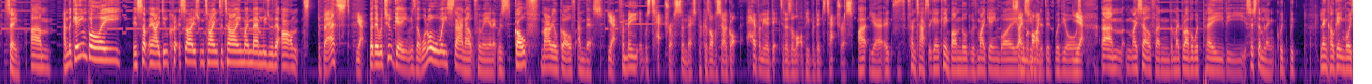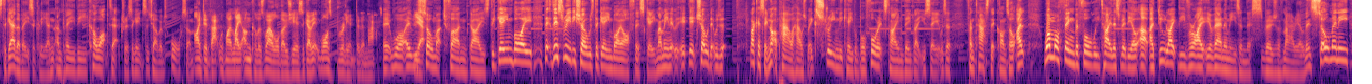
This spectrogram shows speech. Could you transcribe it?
Same. Um, and the Game Boy is something I do criticize from time to time. My memories with it aren't the best. Yeah. But there were two games that will always stand out for me, and it was Golf, Mario Golf, and this. Yeah, for me, it was Tetris and this because obviously I got heavily addicted, as a lot of people did, to Tetris. Uh, yeah, it's fantastic game. It came bundled with my Game Boy. Same with mine. It did with yours. Yeah. Um, myself and my brother would play the System Link. We'd, we'd link our Game Boys together basically, and, and play the co-op Tetris against each other. It was awesome. I did that with my late uncle as well all those years ago. It was brilliant doing that. It was, it was Yeah. so much fun, guys. The Game Boy, th- this really shows the Game Boy off this game. I mean, it, it, it showed it was, a, like I say, not a powerhouse, but extremely capable for its time, Dave. Like you say, it was a fantastic console. I One more thing before we tie this video up. I do like the variety of enemies in this version of Mario. There's so many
